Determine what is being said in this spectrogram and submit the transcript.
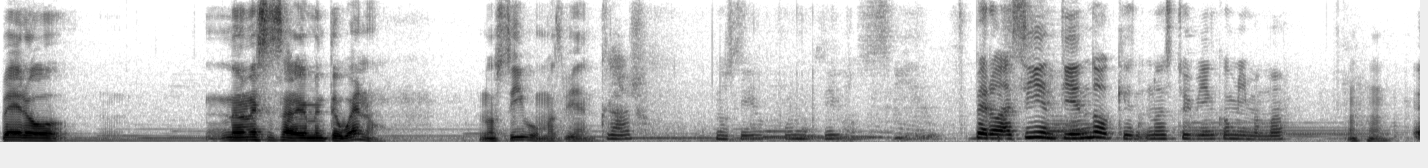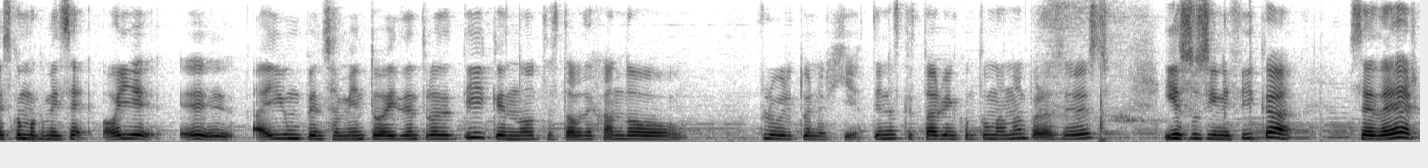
Pero no necesariamente bueno. Nocivo, más bien. Claro, nocivo, fue nocivo. Pero así entiendo que no estoy bien con mi mamá. Es como que me dice, oye, eh, hay un pensamiento ahí dentro de ti que no te está dejando fluir tu energía. Tienes que estar bien con tu mamá para hacer esto. Y eso significa ceder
